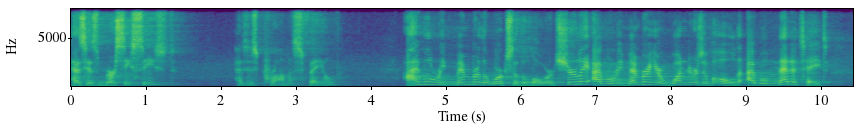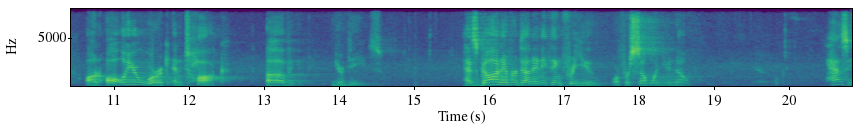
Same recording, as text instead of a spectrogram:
Has his mercy ceased? Has his promise failed? I will remember the works of the Lord. Surely I will remember your wonders of old. I will meditate on all your work and talk of your deeds. Has God ever done anything for you or for someone you know? Has He?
